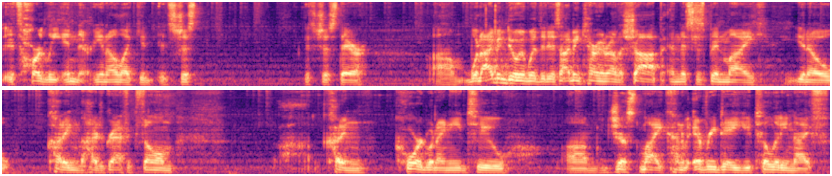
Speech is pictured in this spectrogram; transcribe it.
it's hardly in there, you know, like it, it's just it's just there. Um, what I've been doing with it is I've been carrying around the shop, and this has been my, you know, cutting the hydrographic film, uh, cutting cord when I need to, um, just my kind of everyday utility knife.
